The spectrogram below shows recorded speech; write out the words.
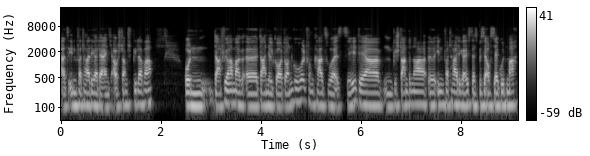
als Innenverteidiger, der eigentlich auch Stammspieler war. Und dafür haben wir äh, Daniel Gordon geholt vom Karlsruher SC, der ein gestandener äh, Innenverteidiger ist, der es bisher auch sehr gut macht.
